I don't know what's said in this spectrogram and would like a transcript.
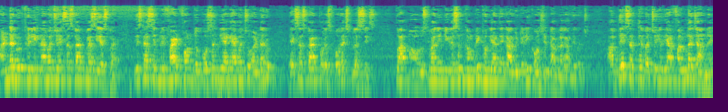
under root फिर लिखना है बच्चों x square plus a square इसका सिंप्लीफाइड फॉर्म जो क्वेश्चन दिया गया है बच्चों under root x square plus four x plus six तो आप, और उसके बाद इंटीग्रेशन कंप्लीट हो गया तो एक आर्बिटरी कॉन्स्टेंट आप लगा दे बच्चों। आप देख सकते हैं बच्चों, यदि आप फॉर्मूला जान रहे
